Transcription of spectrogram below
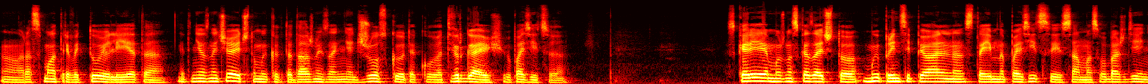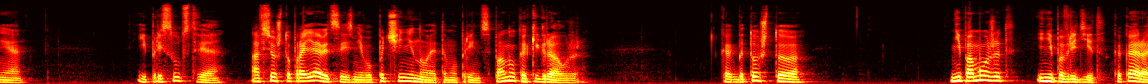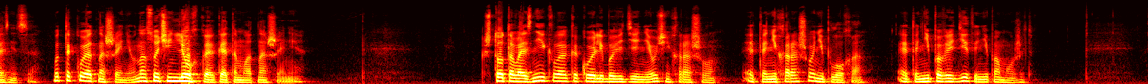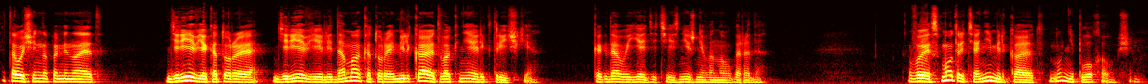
рассматривать то или это. Это не означает, что мы как-то должны занять жесткую такую отвергающую позицию. Скорее можно сказать, что мы принципиально стоим на позиции самоосвобождения – и присутствие, а все, что проявится из него, подчинено этому принципу. Оно как игра уже. Как бы то, что не поможет и не повредит. Какая разница? Вот такое отношение. У нас очень легкое к этому отношение. Что-то возникло, какое-либо видение, очень хорошо. Это не хорошо, не плохо. Это не повредит и не поможет. Это очень напоминает Деревья, которые, деревья или дома, которые мелькают в окне электрички, когда вы едете из Нижнего Новгорода. Вы смотрите, они мелькают. Ну, неплохо, в общем.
